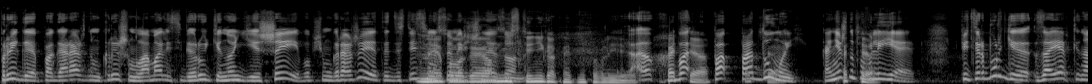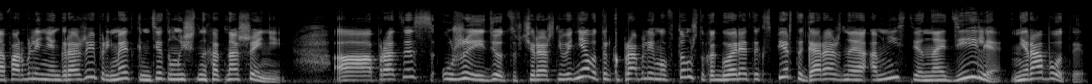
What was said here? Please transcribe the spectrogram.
прыгая по гаражным крышам, ломали себе руки, ноги и шеи. В общем, гаражи — это действительно Но я сумеречная полагаю, зона. никак на это не повлияет. А, Хотя... по- Подумай. Конечно, Хотя. повлияет. В Петербурге заявки на оформление гаражей принимает Комитет имущественных отношений. А процесс уже идет со вчерашнего дня. Вот только проблема в том, что, как говорят эксперты, гаражная амнистия на деле не работает.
